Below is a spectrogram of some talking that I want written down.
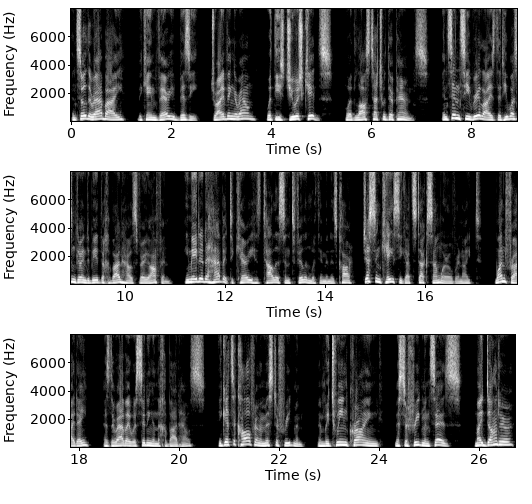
And so the rabbi became very busy driving around with these Jewish kids who had lost touch with their parents. And since he realized that he wasn't going to be at the Chabad house very often, he made it a habit to carry his talis and tefillin with him in his car, just in case he got stuck somewhere overnight. One Friday, as the rabbi was sitting in the Chabad house, he gets a call from a Mr. Friedman. And between crying, Mr. Friedman says, My daughter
